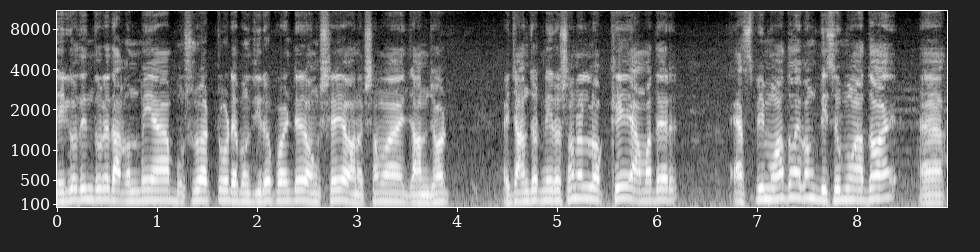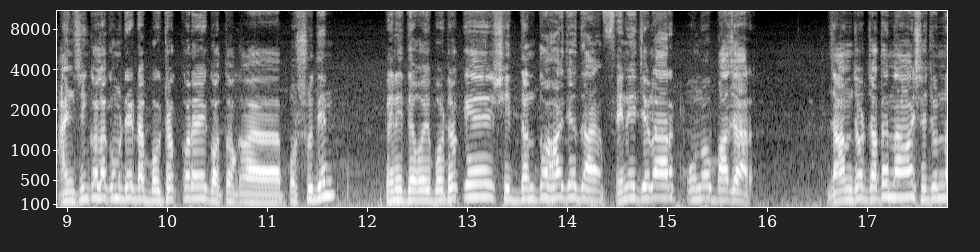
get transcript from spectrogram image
দীর্ঘদিন ধরে দাগন মিয়া বসুরহাট রোড এবং জিরো পয়েন্টের অংশে অনেক সময় যানজট, এই যানজট নিরসনের লক্ষ্যে আমাদের এসপি মহোদয় এবং ডিসি মহোদয় আইন শৃঙ্খলা কমিটি একটা বৈঠক করে গত পরশু দিন। ফেনীতে ওই বৈঠকে সিদ্ধান্ত হয় যে ফেনী জেলার কোনো বাজার যানজট যাতে না হয়, সেজন্য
